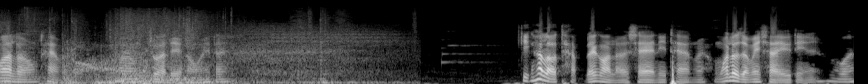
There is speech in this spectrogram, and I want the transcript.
ว่าเราต้องแถมเราต้องจวดเลนเอาให้ได้จริงถ้าเราแท็บได้ก่อนเราจะใช้อันนี้แทนไหมผมว่าเราจะไม่ใช้อยู่ดีนะเพราะว่า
